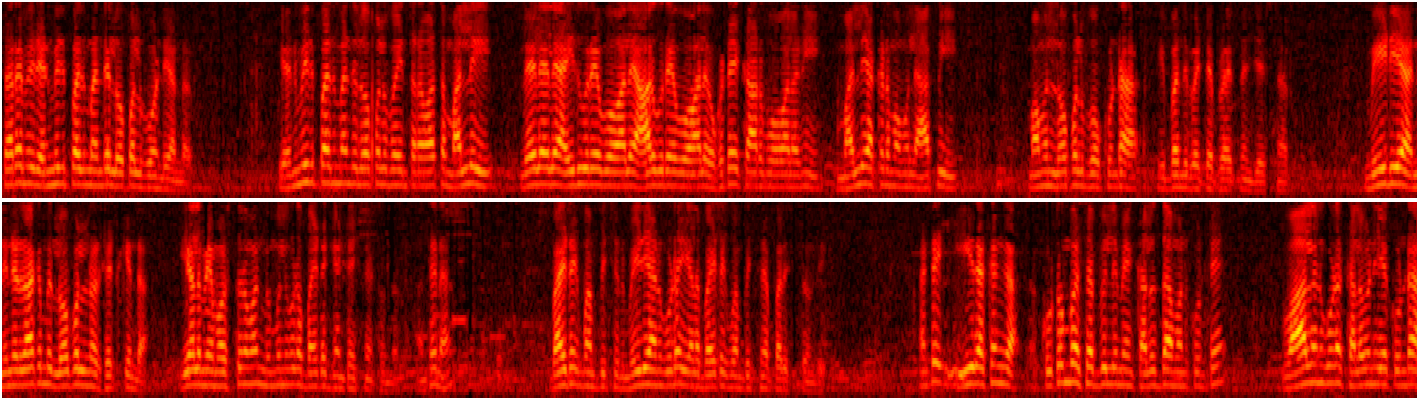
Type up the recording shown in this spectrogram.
సరే మీరు ఎనిమిది పది మందే లోపలికి పోండి అన్నారు. ఎనిమిది పది మంది లోపలికి పోయిన తర్వాత మళ్ళీ లేలేలే ఐదుగురే పోవాలి ఆరుగురే పోవాలి ఒకటే కారు పోవాలని మళ్ళీ అక్కడ మమ్మల్ని ఆపి మమ్మల్ని లోపలికి పోకుండా ఇబ్బంది పెట్టే ప్రయత్నం చేసినారు. మీడియా నిన్నటిదాకా మీరు లోపల ఉన్నారు సెట్ కింద. ఇవాళ మేము వస్తున్నామని మిమ్మల్ని కూడా బయటకు గంటేసినట్టున్నారు. అంతేనా? బయటకు పంపించిన మీడియాను కూడా ఇలా బయటకు పంపించిన పరిస్థితి ఉంది. అంటే ఈ రకంగా కుటుంబ సభ్యుల్ని మేము కలుద్దాం అనుకుంటే వాళ్ళను కూడా కలవనీయకుండా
